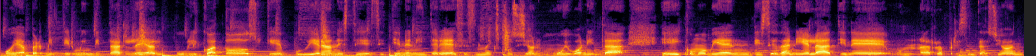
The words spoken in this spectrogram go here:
voy a permitirme invitarle al público, a todos que pudieran, este, si tienen interés, es una exposición muy bonita. Eh, como bien dice Daniela, tiene una representación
